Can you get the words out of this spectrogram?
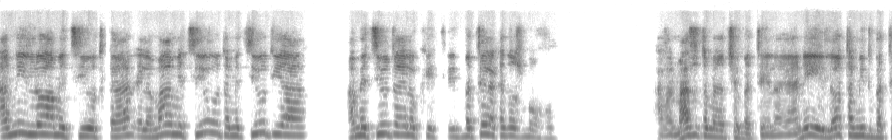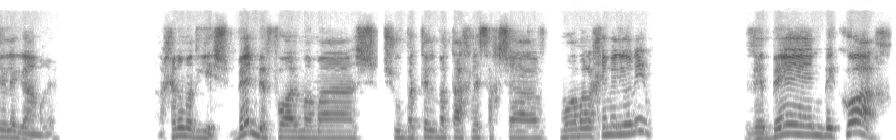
אני לא המציאות כאן, אלא מה המציאות? המציאות היא המציאות האלוקית, להתבטל לקדוש ברוך הוא. אבל מה זאת אומרת שבטל? הרי אני לא תמיד בטל לגמרי, לכן הוא מדגיש, בין בפועל ממש, שהוא בטל בתכלס עכשיו, כמו המלאכים עליונים, ובין בכוח.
